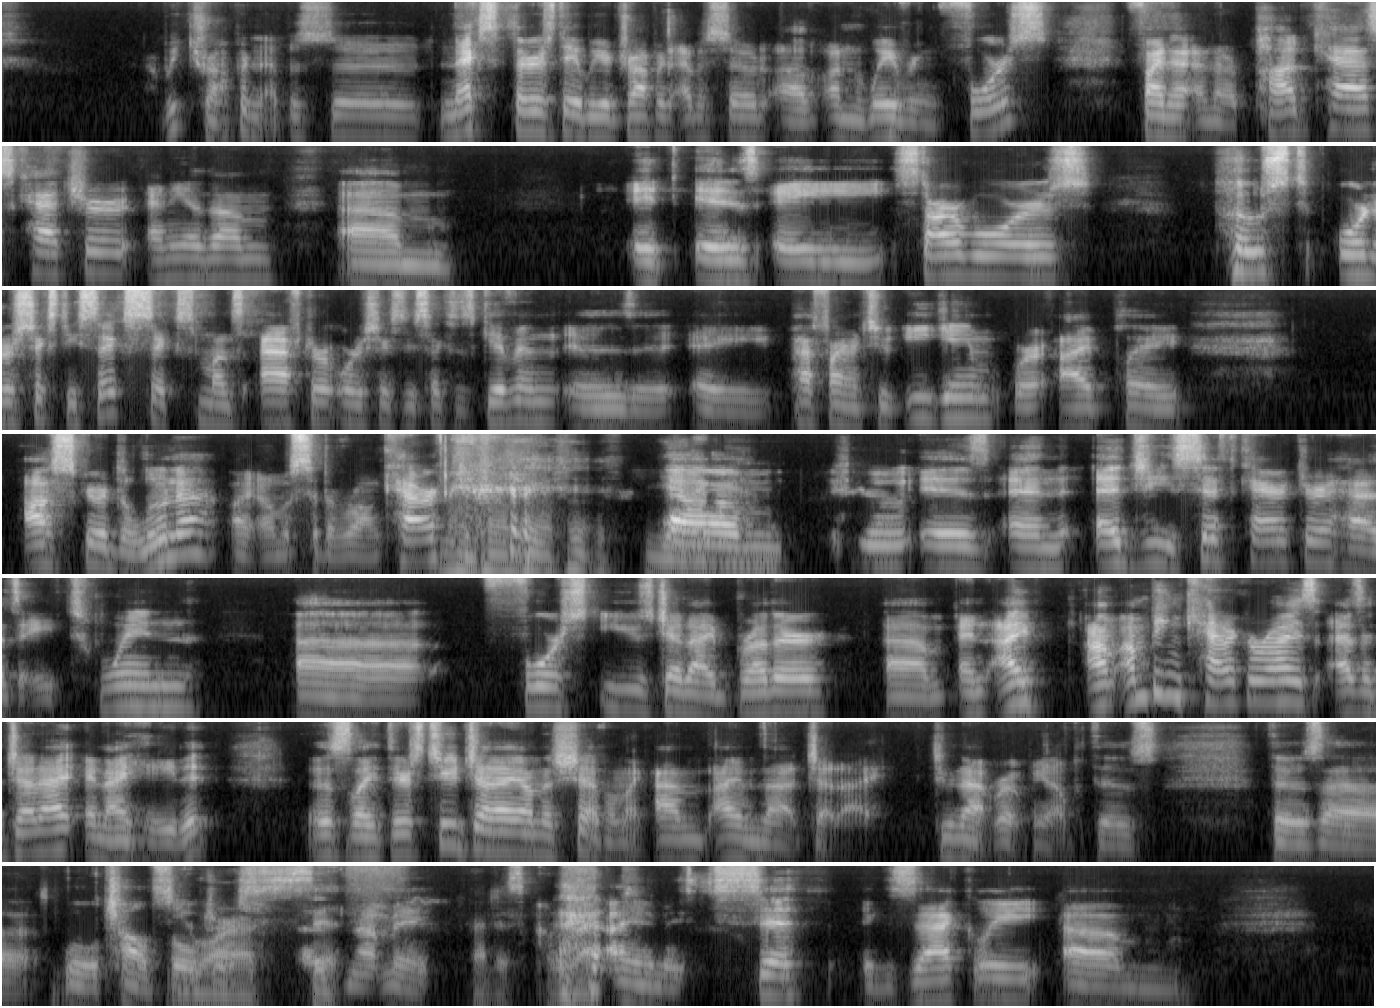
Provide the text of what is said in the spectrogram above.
are we dropping an episode next Thursday? We are dropping an episode of Unwavering Force. Find that on our podcast catcher, any of them. Um, it is a Star Wars post Order 66, six months after Order 66 is given. is a, Pathfinder 2 e game where I play Oscar de Luna. I almost said the wrong character. yeah, um, who is an edgy Sith character, has a twin uh, forced use Jedi brother, um, and I I'm, I'm, being categorized as a Jedi, and I hate it. It's like there's two Jedi on the ship. I'm like I'm I'm not Jedi. Do not rope me up with those those uh, little child soldiers. You are a Sith. not me. That is correct. I am a Sith exactly. Um,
